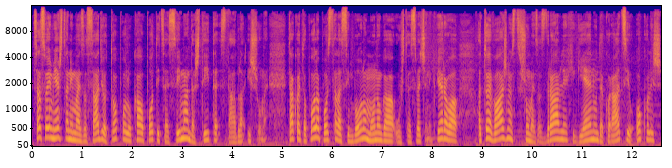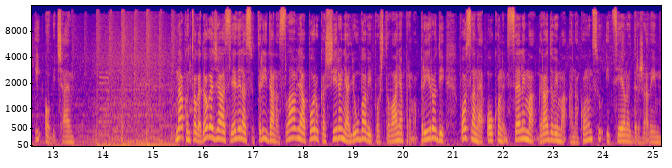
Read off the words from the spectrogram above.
sa svojim mještanima je zasadio topolu kao poticaj svima da štite stabla i šume. Tako je topola postala simbolom onoga u što je svećenik vjerovao, a to je važnost šume za zdravlje, higijenu, dekoraciju, okoliš i običaje. Nakon toga događaja slijedila su tri dana slavlja, a poruka širenja ljubavi i poštovanja prema prirodi poslana je okolnim selima, gradovima, a na koncu i cijeloj državi.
